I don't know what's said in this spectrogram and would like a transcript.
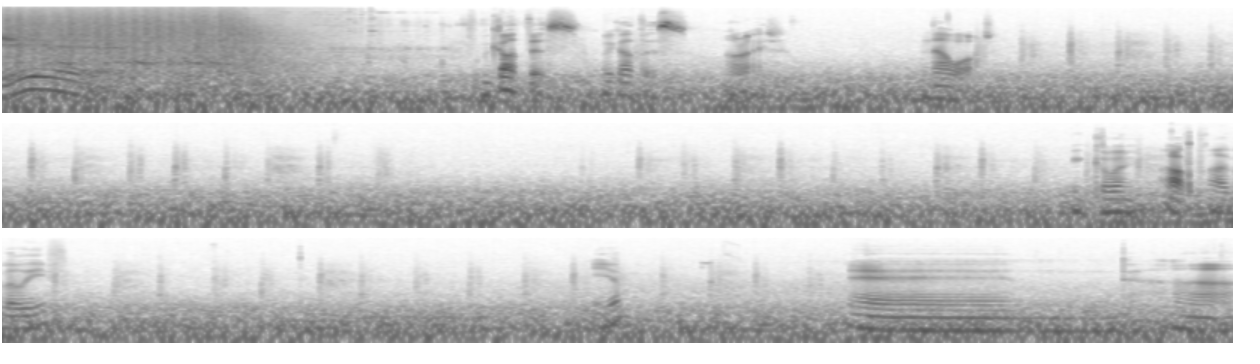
Yeah! We got this. We got this. Alright. Now what? Going up, I believe. Yep. And... Huh.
